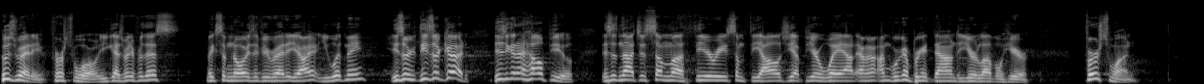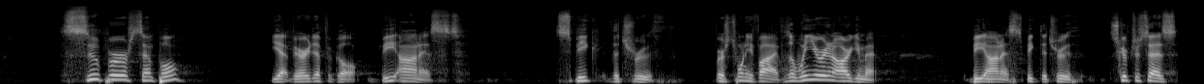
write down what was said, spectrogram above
Who's ready? First rule. You guys ready for this? Make some noise if you're ready. All right, you with me? These are, these are good. These are going to help you. This is not just some uh, theory, some theology up here, way out. I we're going to bring it down to your level here. First one Super simple, yet very difficult. Be honest. Speak the truth. Verse 25. So when you're in an argument, be honest, speak the truth. Scripture says,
